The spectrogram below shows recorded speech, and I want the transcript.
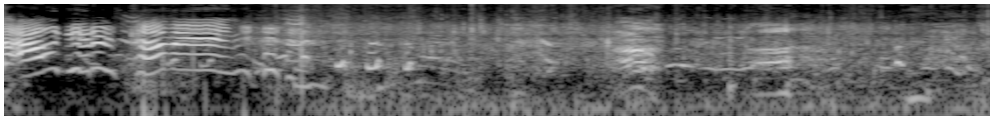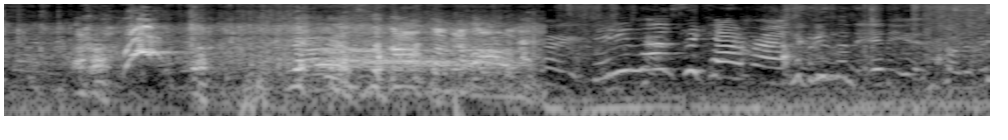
alligator's coming! Diddy loves the camera. He's an idiot in front of the camera.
